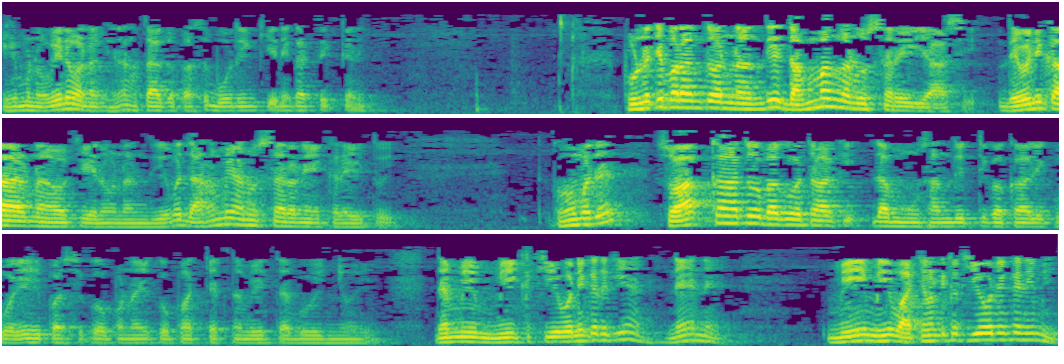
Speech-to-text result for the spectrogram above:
එහෙම නොවෙනව නම් එහෙනම් හතාගපස්ස බෝධින් කියන එකත් එක්කනේ. පුණජ පරන්තවන් නන්දිය ධම්මං අනුස්සරෙය්‍යාසි. දෙවනි කාරණාව කියනෝ නන්දියව ධර්මය අනුස්සරණය කළ යුතුයි. කොහොමද? ස්වාක්ඛාතෝ භගවතාකි ධම්මු සම්දිත්තික කාලිකෝ එහි පස්සිකෝ පනයිකෝ පච්චත්න වේතබු විඤ්ඤෝයි. දැන් මේ මේක කියවන එකද කියන්නේ? නෑ නෑ. මේ මේ වචන ටික කියවන එක නෙමෙයි.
